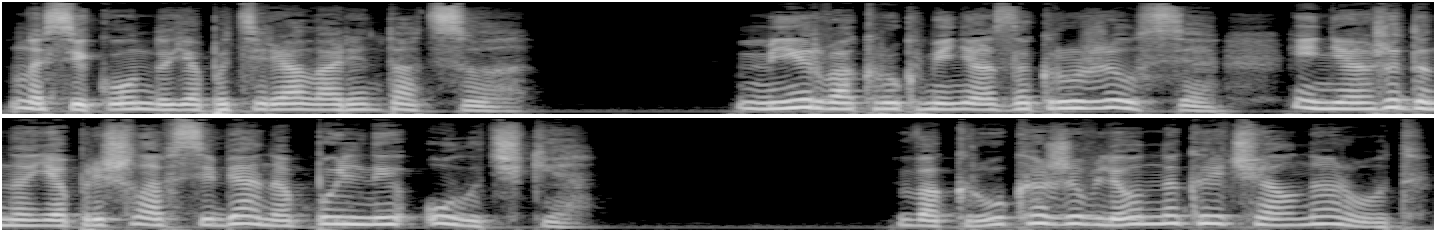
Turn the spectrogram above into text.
На секунду я потеряла ориентацию – Мир вокруг меня закружился, и неожиданно я пришла в себя на пыльной улочке. Вокруг оживленно кричал народ,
